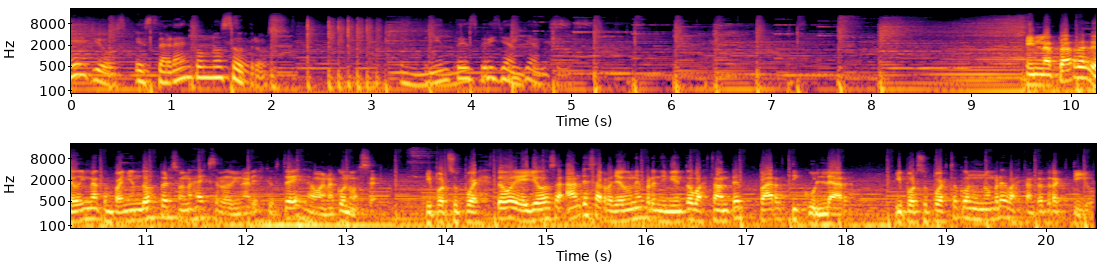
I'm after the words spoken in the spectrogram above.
Ellos estarán con nosotros en Mientes Brillantes. En la tarde de hoy me acompañan dos personas extraordinarias que ustedes la van a conocer. Y por supuesto ellos han desarrollado un emprendimiento bastante particular y por supuesto con un nombre bastante atractivo.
